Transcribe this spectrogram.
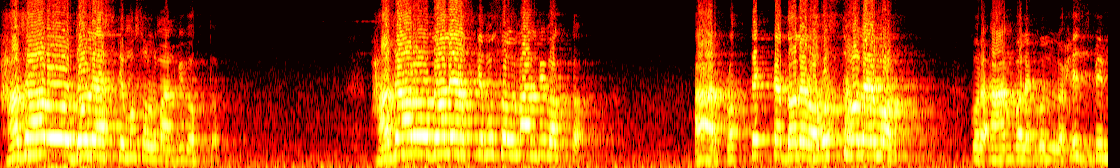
হাজারো দলে আজকে মুসলমান বিভক্ত। হাজারো দলে আজকে মুসলমান বিভক্ত। আর প্রত্যেকটা দলের অবস্থা হলো এমন। কোরআন বলে, কুল্লু হিজবিম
